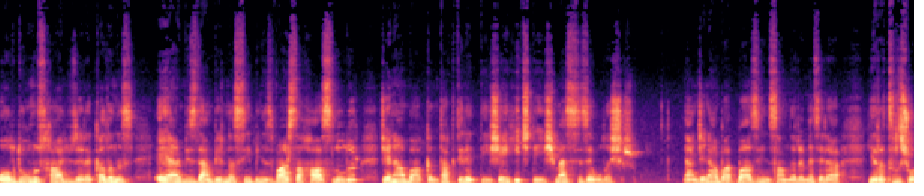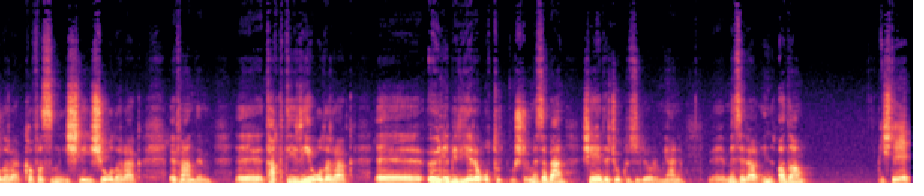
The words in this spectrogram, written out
olduğunuz hal üzere kalınız. Eğer bizden bir nasibiniz varsa hasıl olur. Cenab-ı Hakk'ın takdir ettiği şey hiç değişmez size ulaşır. Yani Cenab-ı Hak bazı insanları mesela yaratılış olarak, kafasının işleyişi olarak, efendim e, takdiri olarak e, öyle bir yere oturtmuştur. Mesela ben şeye de çok üzülüyorum. Yani e, mesela adam işte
